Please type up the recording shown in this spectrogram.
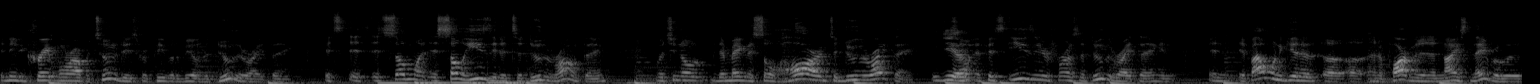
They need to create more opportunities for people to be able to do the right thing. It's it's, it's so much. It's so easy to, to do the wrong thing, but you know they're making it so hard to do the right thing. Yeah. So if it's easier for us to do the right thing, and and if I want to get a, a, a, an apartment in a nice neighborhood,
